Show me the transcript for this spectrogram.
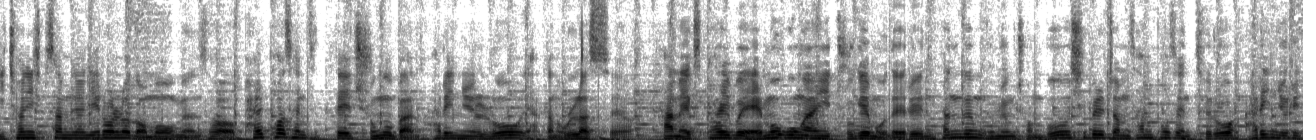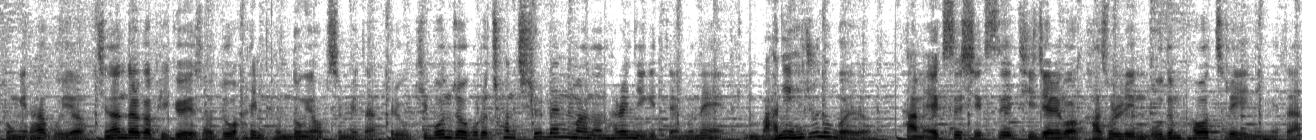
2023년 1월로 넘어오면서 8%대 중후반 할인율로 약간 올랐어요. 다음 X5 M50i 두 개 모델은 현금 금융 전부 11.3%로 할인율이 동일하고요. 지난달과 비교해서도 할인 변동이 없습니다. 그리고 기본적으로 1,700만 원 할인이기 때문에 좀 많이 해주는 거예요. 다음 X6 디젤과 가솔린 모든 파워트레인입니다.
